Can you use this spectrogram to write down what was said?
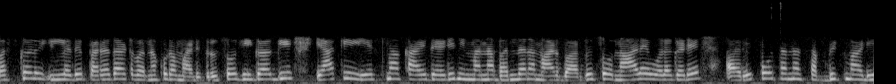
ಬಸ್ಗಳು ಇಲ್ಲದೆ ಪರದಾಟವನ್ನ ಕೂಡ ಮಾಡಿದ್ರು. ಸೊ ಹೀಗಾಗಿ ಯಾಕೆ ಏಸ್ಮಾ ಕಾಯ್ದೆ ಅಡಿ ನಿಮ್ಮನ್ನ ಬಂಧನ ಮಾಡಬಾರ್ದು? ಸೊ ನಾಳೆ ಒಳಗಡೆ ರಿಪೋರ್ಟ್ ಅನ್ನ ಸಬ್ಮಿಟ್ ಮಾಡಿ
